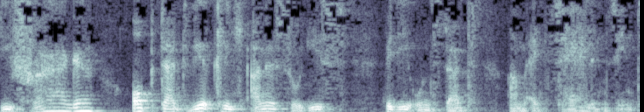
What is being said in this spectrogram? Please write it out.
die Frage, ob das wirklich alles so ist, wie die uns das am Erzählen sind.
